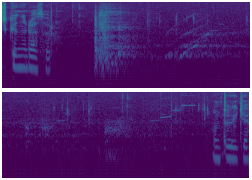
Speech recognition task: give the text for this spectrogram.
Jakiś generator. On tu idzie.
